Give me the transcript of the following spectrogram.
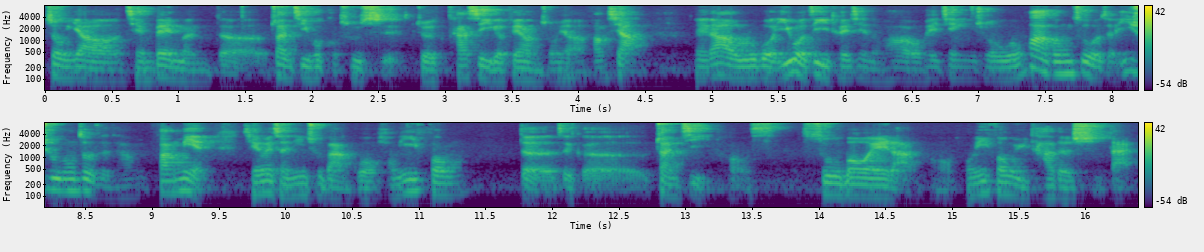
重要前辈们的传记或口述史，就它是一个非常重要的方向。那如果以我自己推荐的话，我会建议说，文化工作者、艺术工作者方方面，前卫曾经出版过洪一峰的这个传记，哦，苏波 A 啦，哦，洪一峰与他的时代。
